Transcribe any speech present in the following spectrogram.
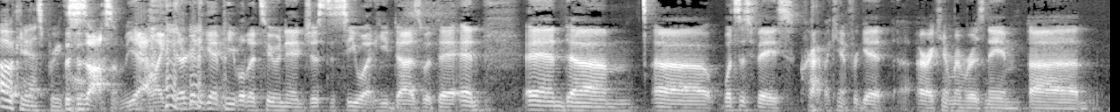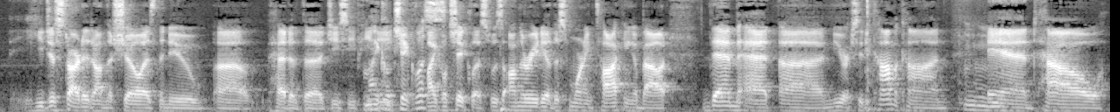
okay, that's pretty. cool. This is awesome. Yeah, like they're going to get people to tune in just to see what he does with it. And and um, uh, what's his face? Crap, I can't forget, or I can't remember his name. Uh, he just started on the show as the new uh, head of the GCPD. Michael Chiklis? Michael Chiklis was on the radio this morning talking about them at uh, New York City Comic Con Mm-hmm. and how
